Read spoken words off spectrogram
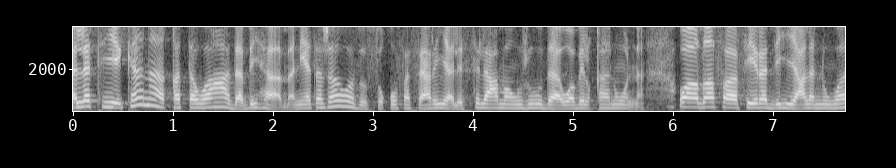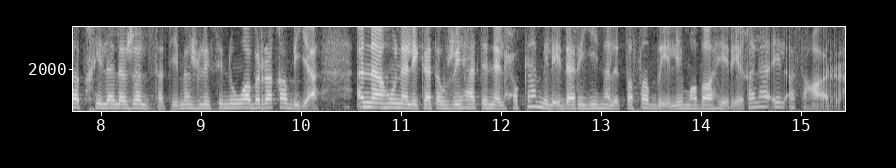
التي كان قد توعد بها من يتجاوز السقوف السعرية للسلع موجودة وبالقانون وأضاف في رده على النواب خلال جلسة مجلس النواب الرقابية أن هنالك توجيهات للحكام الإداريين للتصدي لمظاهر غلاء الأسعار.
